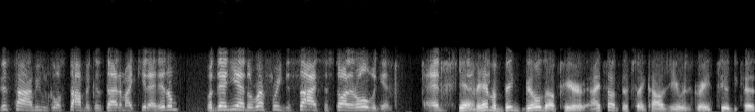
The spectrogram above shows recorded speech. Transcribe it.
this time he was going to stop it because Dynamite Kid had hit him. But then, yeah, the referee decides to start it over again. And Yeah, they have a big build up here. I thought the psychology here was great too because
